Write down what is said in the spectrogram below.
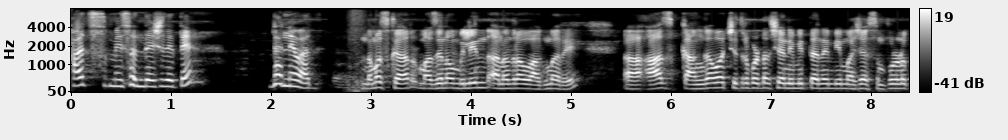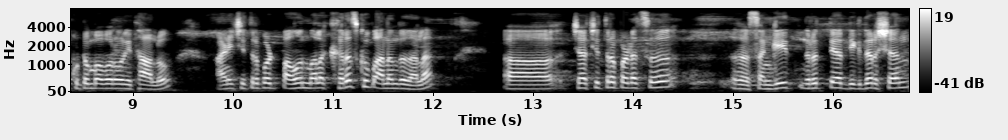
हाच मी संदेश देते. धन्यवाद. नमस्कार माझं नाव मिलिंद आनंदराव वाघमारे. आज कांगावा चित्रपटाच्या निमित्ताने मी माझ्या संपूर्ण कुटुंबाबरोबर इथं आलो आणि चित्रपट पाहून मला खरंच खूप आनंद झाला. च्या त्या चित्रपटाचं संगीत नृत्य दिग्दर्शन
